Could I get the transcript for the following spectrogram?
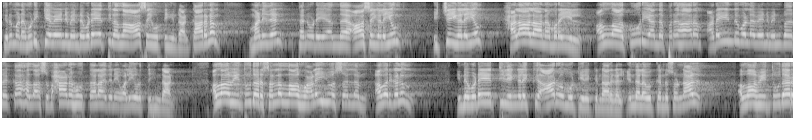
திருமணம் முடிக்க வேண்டும் என்ற விடயத்தில் அல்லாஹ் ஆசையூட்டுகின்றான். காரணம் மனிதன் தன்னுடைய அந்த ஆசைகளையும் இச்சைகளையும் ஹலாலான முறையில் அல்லாஹ் கூறிய அந்த பிரகாரம் அடைந்து கொள்ள வேண்டும் என்பதற்காக அல்லாஹ் சுபஹானஹூ தாலா இதனை வலியுறுத்துகின்றான். அல்லாஹின் தூதர் சல்லல்லாஹு அலைஹி வசல்லம் அவர்களும் இந்த விடயத்தில் எங்களுக்கு ஆர்வமூட்டியிருக்கின்றார்கள். எந்த அளவுக்கு என்று சொன்னால் அல்லாஹின் தூதர்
